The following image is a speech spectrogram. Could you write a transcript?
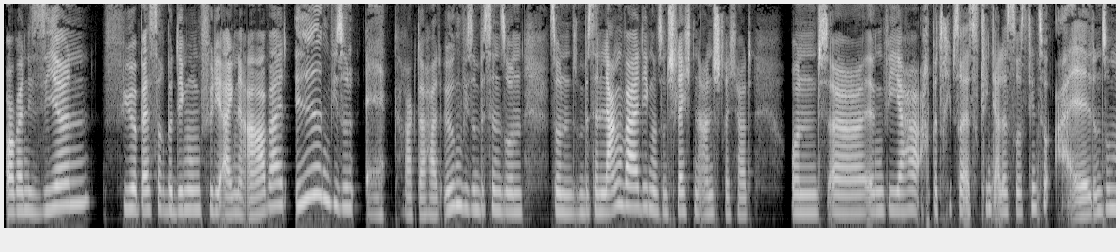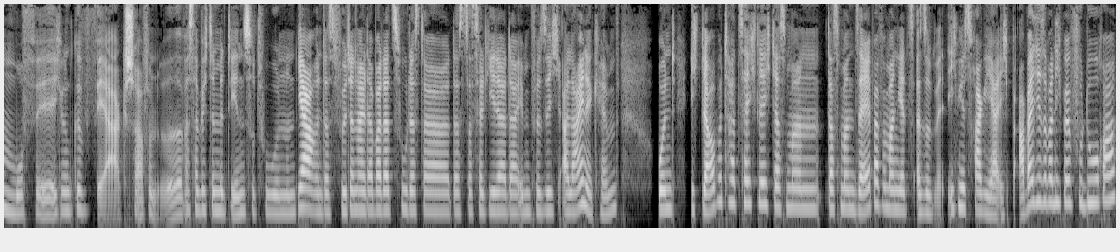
organisieren für bessere Bedingungen für die eigene Arbeit irgendwie so ein äh Charakter hat, irgendwie so ein bisschen so ein so ein, so ein bisschen langweiligen und so einen schlechten Anstrich hat. Und äh, irgendwie, ja, ach, Betriebsrat, es klingt alles so, es klingt so alt und so muffig und Gewerkschaft und uh, was habe ich denn mit denen zu tun? Und ja, und das führt dann halt aber dazu, dass da, dass das halt jeder da eben für sich alleine kämpft. Und ich glaube tatsächlich, dass man, dass man selber, wenn man jetzt, also wenn ich mir jetzt frage, ja, ich arbeite jetzt aber nicht bei Fudora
